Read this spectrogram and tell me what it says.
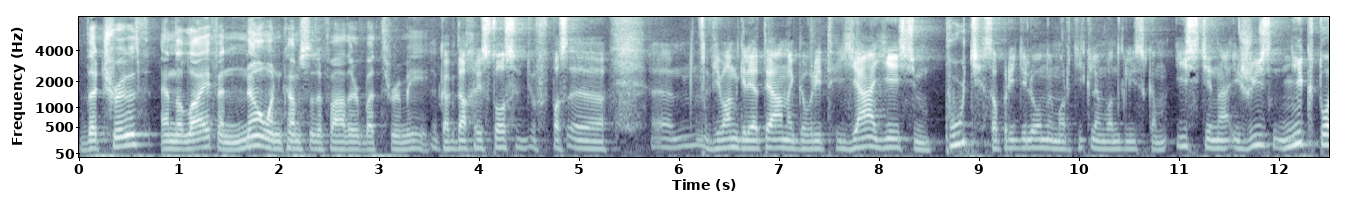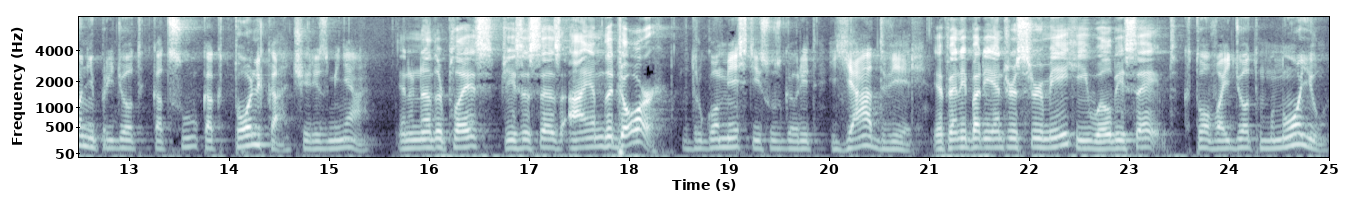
the truth, and the life, and no one comes to the Father but through me. Когда Христос в, э, э, в Евангелии от Иоанна говорит «Я есть путь» с определенным артиклем в английском, «истина и жизнь, никто не придет к Отцу, как только через Меня». In another place, Jesus says, I am the door. В другом месте Иисус говорит «Я дверь». If anybody enters through me, he will be saved. Кто войдет мною,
